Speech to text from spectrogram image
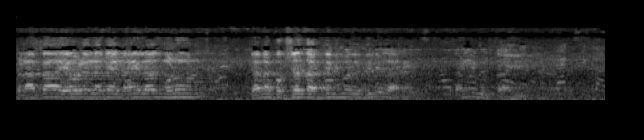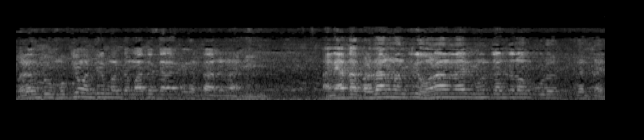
पण आता यावेळेला काही नाईलाज म्हणून त्यांना पक्षाचा अध्यक्षपद दिलेलं आहे. चांगली गोष्ट आहे. परंतु मुख्यमंत्री म्हणतो मात्र त्यांना करता आलं नाही. आणि आता प्रधानमंत्री होणार नाहीत म्हणून त्यांचं नाव पुढं करतायत.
